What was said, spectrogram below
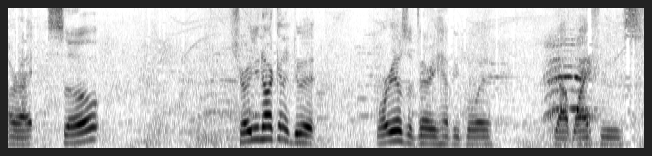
All right, so sure you're not going to do it. Wario's a very heavy boy. You got waifus.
